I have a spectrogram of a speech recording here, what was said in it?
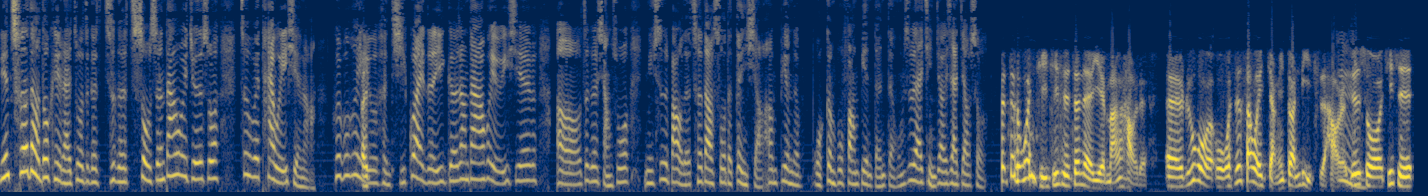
连车道都可以来做这个这个瘦身，大家会觉得说，这会不会太危险了？会不会有很奇怪的一个，让大家会有一些呃，这个想说，你是把我的车道缩得更小，啊，变得我更不方便等等？我们是不是来请教一下教授？这个问题其实真的也蛮好的。呃，如果我我是稍微讲一段历史好了，嗯、就是说，其实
